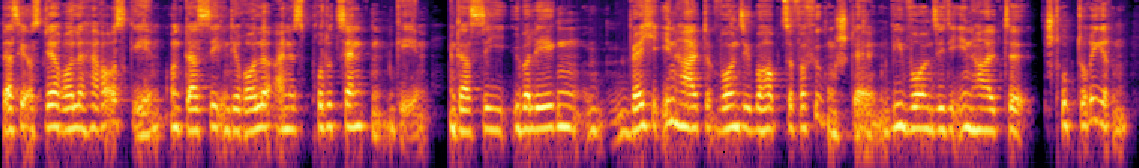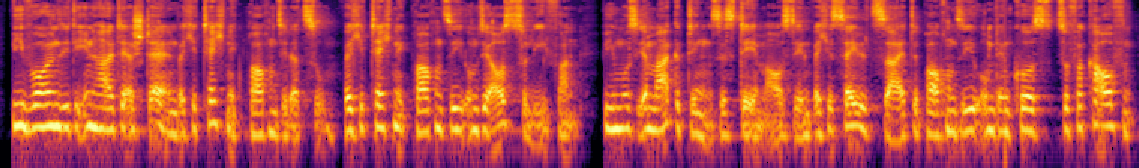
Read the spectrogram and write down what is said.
dass Sie aus der Rolle herausgehen und dass Sie in die Rolle eines Produzenten gehen. Dass Sie überlegen, welche Inhalte wollen Sie überhaupt zur Verfügung stellen? Wie wollen Sie die Inhalte strukturieren? Wie wollen Sie die Inhalte erstellen? Welche Technik brauchen Sie dazu? Welche Technik brauchen Sie, um sie auszuliefern? Wie muss Ihr Marketing-System aussehen? Welche Sales-Seite brauchen Sie, um den Kurs zu verkaufen?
